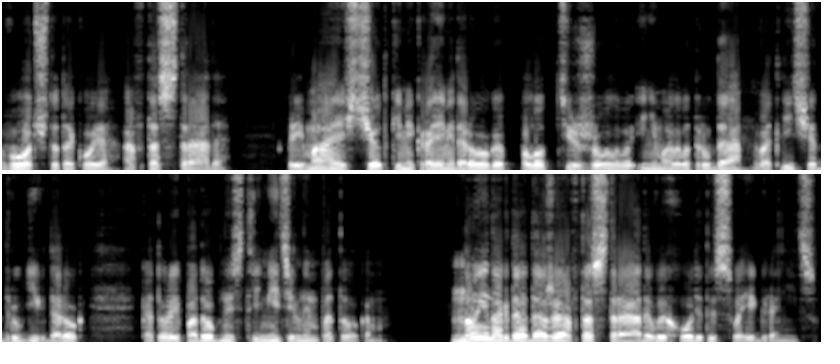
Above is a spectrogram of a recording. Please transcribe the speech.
Вот что такое автострада. Прямая, с четкими краями дорога, плод тяжелого и немалого труда, в отличие от других дорог, которые подобны стремительным потокам. Но иногда даже автострада выходит из своих границ.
